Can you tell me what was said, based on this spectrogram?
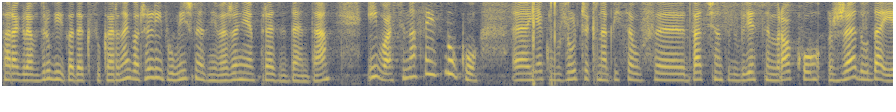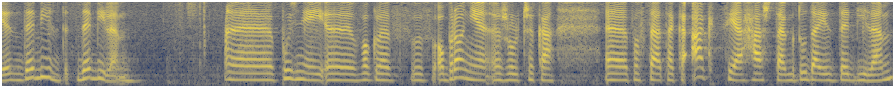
paragraf 2 kodeksu karnego, czyli publiczne znieważenie prezydenta. I właśnie na Facebooku e, Jakub Żulczyk napisał w e, 2020 roku, że Duda jest debil, debilem. E, Później e, w ogóle w, w obronie Żulczyka e, powstała taka akcja, hashtag Duda jest debilem,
